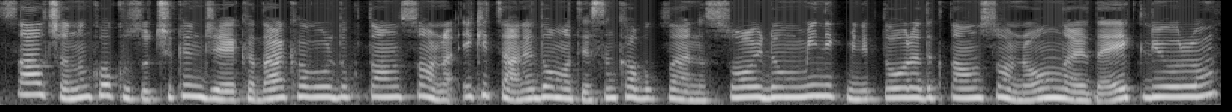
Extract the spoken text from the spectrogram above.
Salçanın kokusu çıkıncaya kadar kavurduktan sonra iki tane domatesin kabuklarını soydum. Minik minik doğradıktan sonra onları da ekliyorum.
